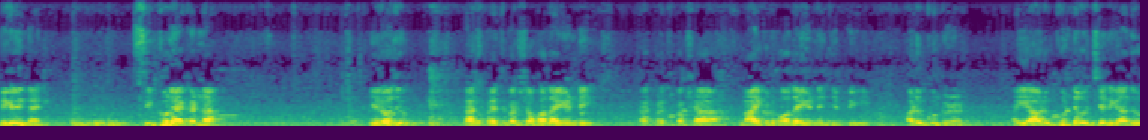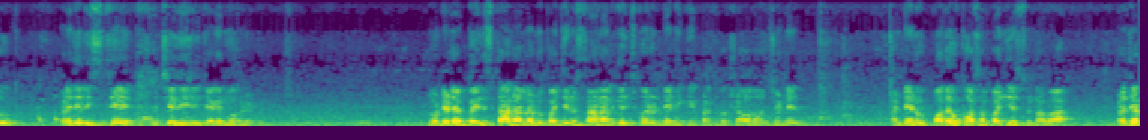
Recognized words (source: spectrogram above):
మిగిలింది ఆయన సిగ్గు లేకుండా ఈరోజు నాకు ప్రతిపక్ష హోదా ఇవ్వండి నాకు ప్రతిపక్ష నాయకుడు హోదా ఇవ్వండి అని చెప్పి అడుక్కుంటున్నాడు. అయ్యా అడుక్కుంటే వచ్చేది కాదు ప్రజలు ఇస్తే వచ్చేది జగన్మోహన్ రెడ్డి. నూట డెబ్బై ఐదు స్థానాల్లో నువ్వు పద్దెనిమిది స్థానాలు గెలుచుకొని ఉంటే నీకు ప్రతిపక్ష హోదా వచ్చిండేది. అంటే నువ్వు పదవి కోసం పనిచేస్తున్నావా? ప్రజల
